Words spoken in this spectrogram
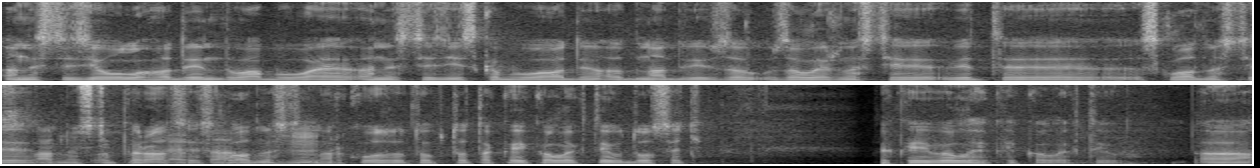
анестезіолог один-два буває, анестезістка буває одна-дві, в залежності від е, складності, Складності операції, потреб, так. складності наркозу. Тобто такий колектив досить такий великий колектив. А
